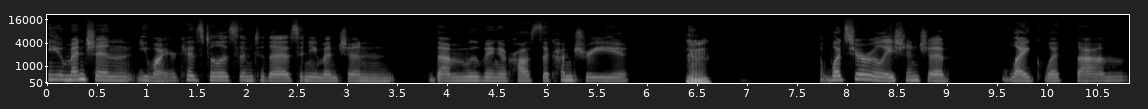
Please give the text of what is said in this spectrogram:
You mentioned you want your kids to listen to this, and you mentioned them moving across the country. Mm. What's your relationship like with them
